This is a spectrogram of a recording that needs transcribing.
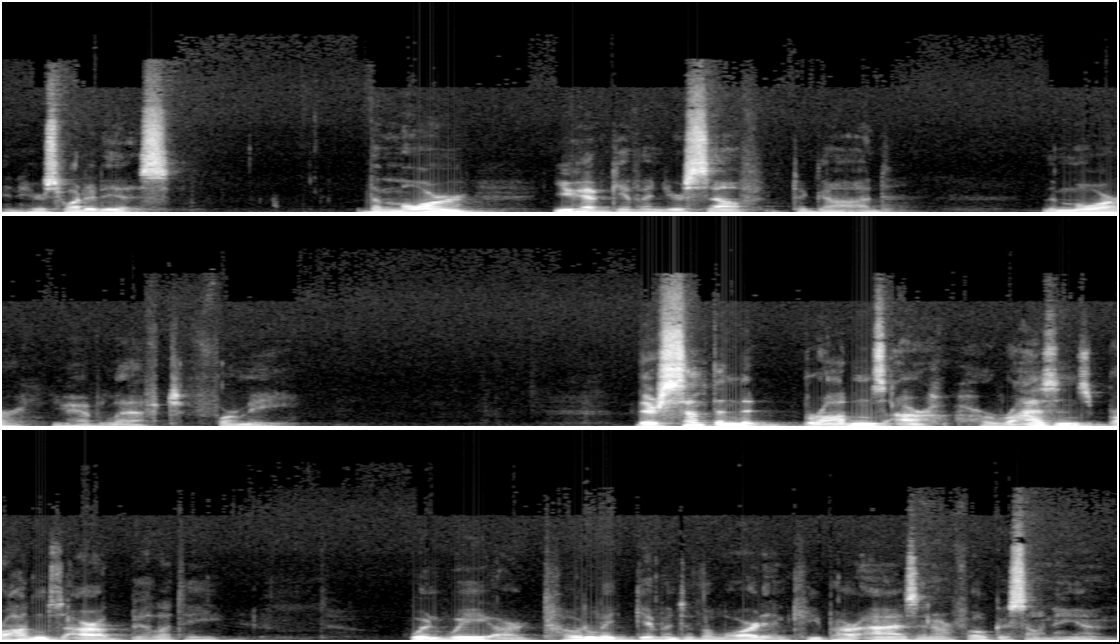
And here's what it is The more you have given yourself to God, the more you have left for me. There's something that broadens our horizons, broadens our ability when we are totally given to the Lord and keep our eyes and our focus on Him.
